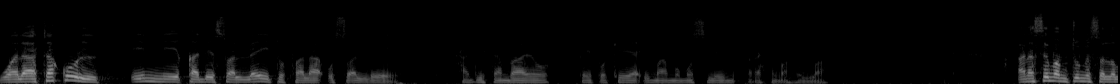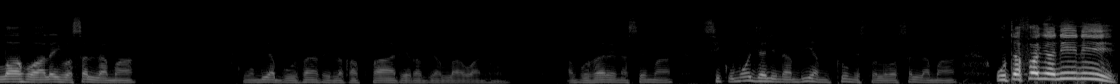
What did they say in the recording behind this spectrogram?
ولا تقل إني قد صليت فلا أصلي. hadithi ambayo kaipokea imamu muslim rahimahullah. Anasema mtume salllahu alaihi wasalama kumwambia abudhari lghafari radiallahu anhu. Abudhari anasema siku moja alinaambia mtume salaa salama utafanya nini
